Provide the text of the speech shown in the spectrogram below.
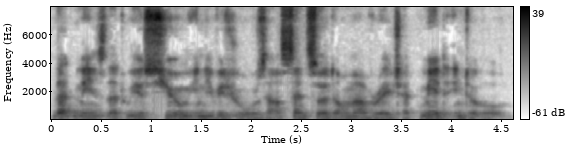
that means that we assume individuals are censored on average at mid-interval.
